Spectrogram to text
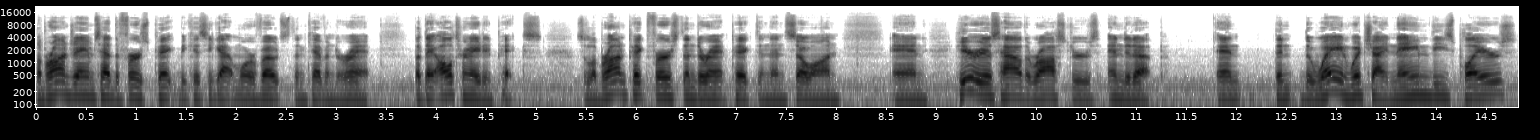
LeBron James had the first pick because he got more votes than Kevin Durant, but they alternated picks. So LeBron picked first, then Durant picked, and then so on. And here is how the rosters ended up. And the the way in which I name these players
